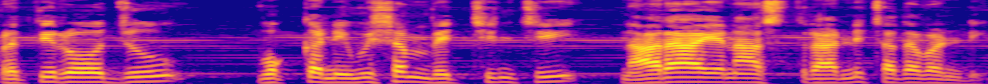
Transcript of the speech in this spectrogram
ప్రతిరోజు ఒక్క నిమిషం వెచ్చించి నారాయణాస్త్రాన్ని చదవండి.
